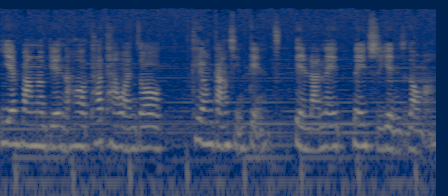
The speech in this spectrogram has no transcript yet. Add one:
烟放那边，然后他弹完之后。可以用钢琴点点燃那那一支烟，你知道吗？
